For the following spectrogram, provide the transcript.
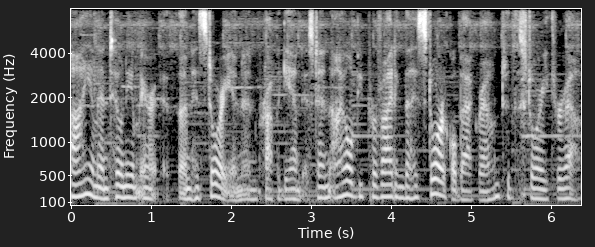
I am Antonia Meredith, an historian and propagandist, and I will be providing the historical background to the story throughout.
